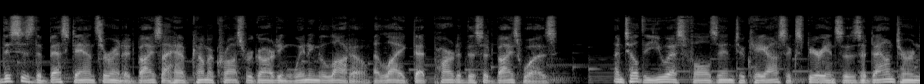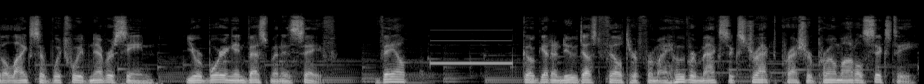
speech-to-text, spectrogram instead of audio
This is the best answer and advice I have come across regarding winning the lotto. I like that part of this advice was, until the US falls into chaos experiences a downturn the likes of which we've never seen, your boring investment is safe. Vale Go get a new dust filter for my Hoover Max Extract Pressure Pro Model 60.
